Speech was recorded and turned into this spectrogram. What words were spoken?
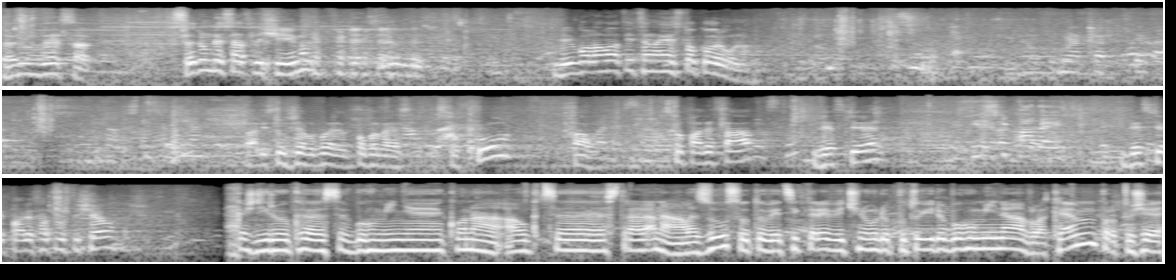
70. 70 slyším. Vyvolávací cena je 100 korun. Tady jsem přišel poprvé, poprvé stovku, 150, 200, 250 jsem slyšel. Každý rok se v Bohumíně koná aukce stráda nálezu. Jsou to věci, které většinou doputují do Bohumína vlakem, protože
